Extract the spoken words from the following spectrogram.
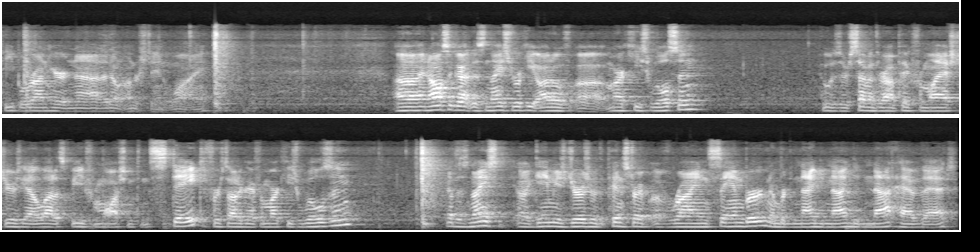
people around here are not. I don't understand why. Uh, and also got this nice rookie auto of uh, Marquess Wilson, who was their seventh round pick from last year. He's got a lot of speed from Washington State. First autograph of Marquess Wilson. Got this nice uh, game used jersey with the pinstripe of Ryne Sandberg, number 99. Did not have that.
